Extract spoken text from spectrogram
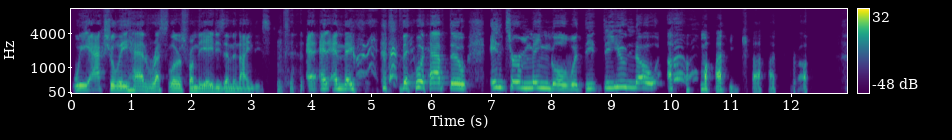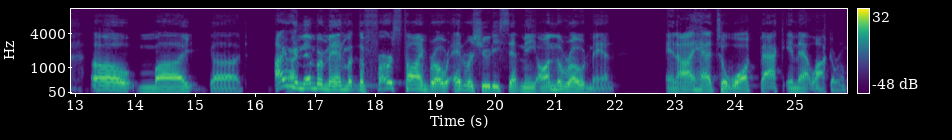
we actually had wrestlers from the 80s and the 90s and, and and they they would have to intermingle with the do you know? Oh my god bro. Oh my god I remember, man, but the first time, bro, Ed Raschuti sent me on the road, man, and I had to walk back in that locker room,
